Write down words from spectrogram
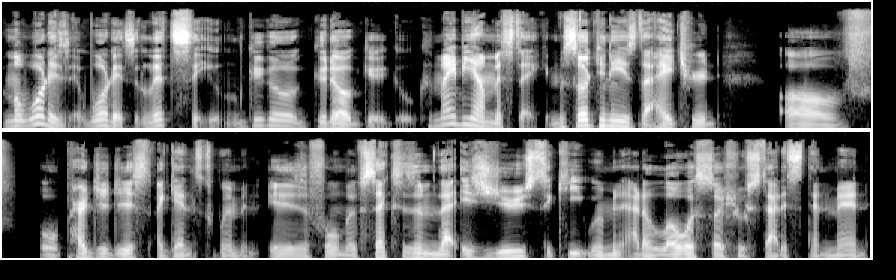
what is it? What is it? Let's see. Google, good old Google. 'cause maybe I'm mistaken. Misogyny is the hatred of or prejudice against women. It is a form of sexism that is used to keep women at a lower social status than men,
